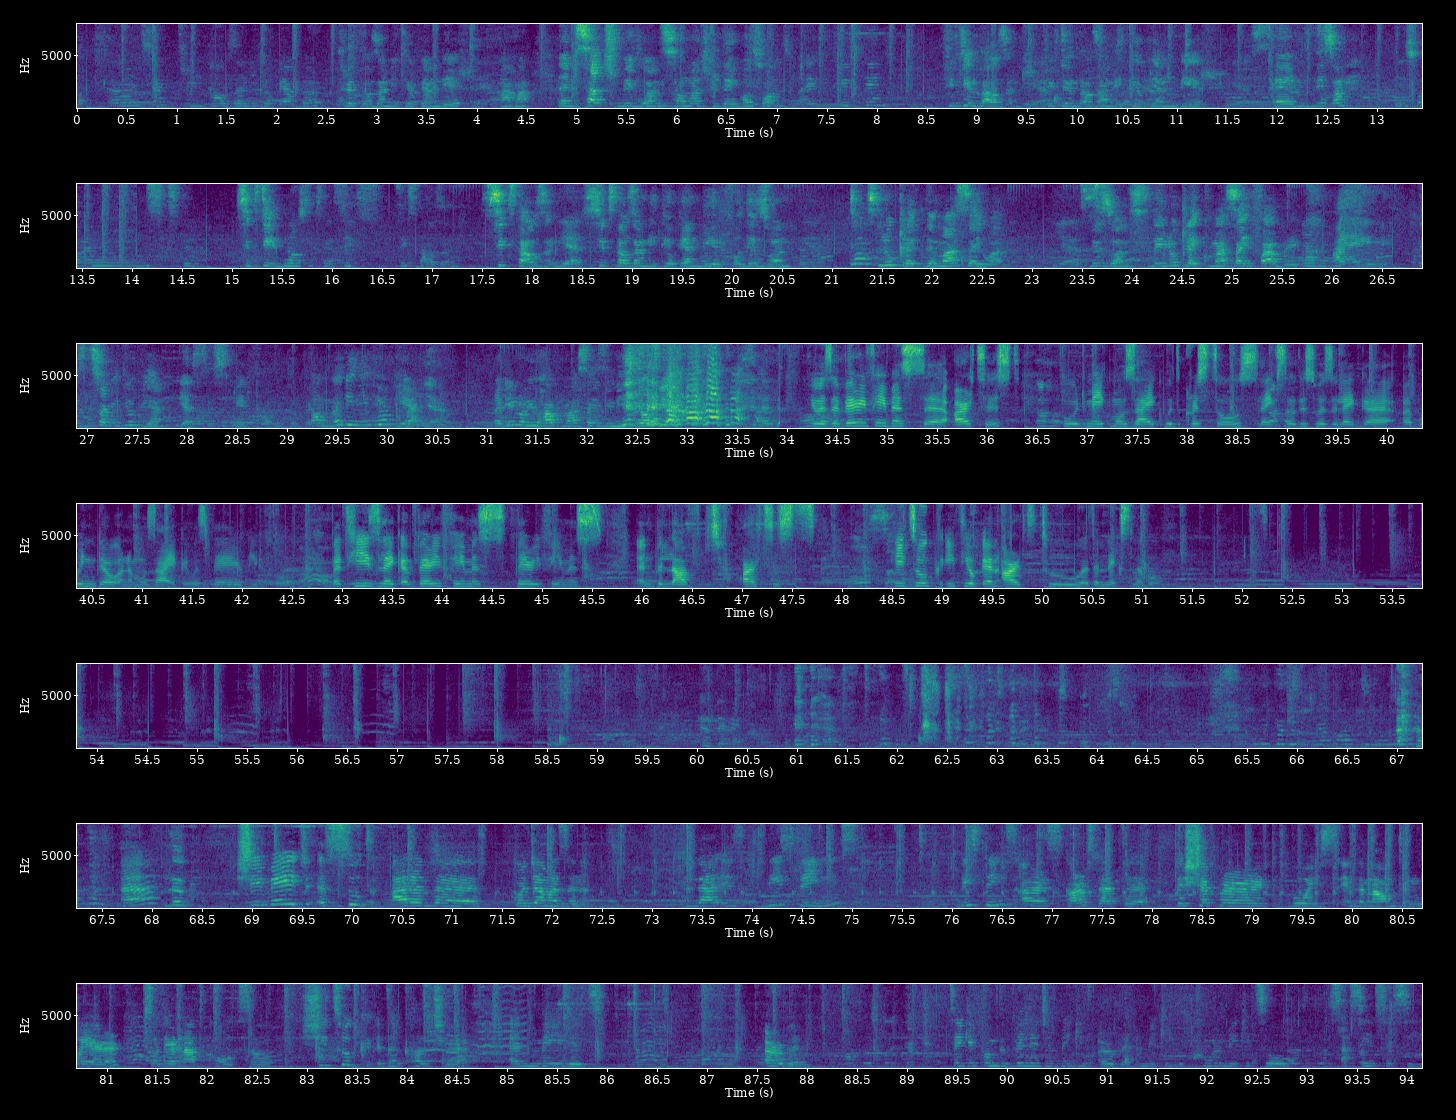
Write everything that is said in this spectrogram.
Uh, it's like 3,000 Ethiopian birr. 3000 Ethiopian dish. Uh-huh. And such big ones, how much do they go This for? like 15. 15,000. Yeah. 15,000 Ethiopian birr. Yes. Um, this one, This one 16. 16. No, 16. 6. 6,000. 6,000. Yes. 6,000 Ethiopian birr for this one. Yeah. These ones look like the Maasai one. Yes. These ones, they look like Maasai fabric. Mhm. I, is this one Ethiopian? Yes, it's made from Ethiopia. Oh, made in Ethiopia? Yeah. I didn't know you have Maasais in Ethiopia. He was a very famous uh, artist Uh-huh. who would make mosaic with crystals. Like so, this was like a, a window on a mosaic. It was very beautiful. Oh. But he's like a very famous, very famous and beloved artists. He took Ethiopian art to uh, the next level. Look, she made a suit out of uh, Godamazana. And that is these things. These things are scarves that uh, the shepherd boys in the mountain wear, so they're not cold. So she took the culture and made it urban. Take it from the village and make it urban and make it look cool and make it so sassy and sexy.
